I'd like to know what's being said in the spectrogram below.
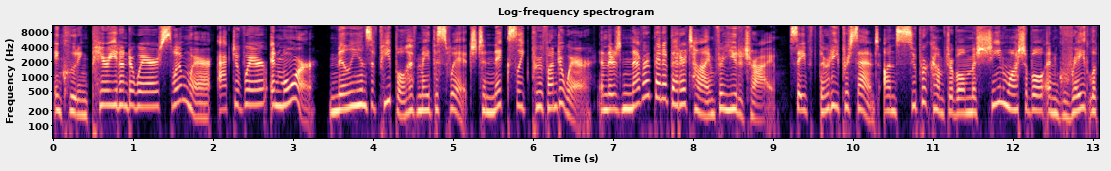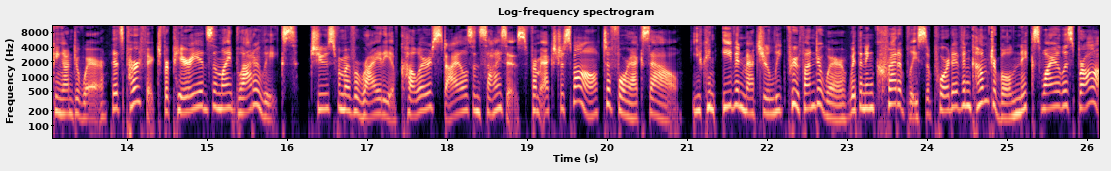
including period underwear, swimwear, activewear, and more. Millions of people have made the switch to Knix leak-proof underwear, and there's never been a better time for you to try. Save 30% on super comfortable, machine washable, and great looking underwear that's perfect for periods and light bladder leaks. Choose from a variety of colors, styles, and sizes, from extra small to 4XL. You can even match your leak proof underwear with an incredibly supportive and comfortable Knix wireless bra.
